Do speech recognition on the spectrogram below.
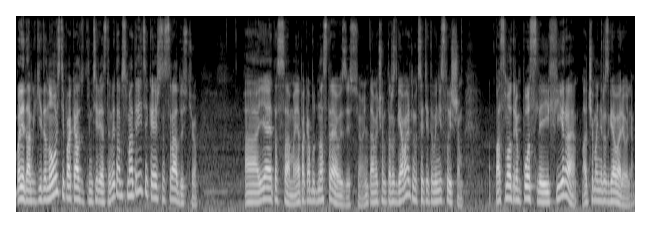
Блин, там какие-то новости показывают интересные. Вы там смотрите, конечно, с радостью. А я это самое. Я пока буду настраивать здесь все. Они там о чем-то разговаривают. Мы, кстати, этого не слышим. Посмотрим после эфира, о чем они разговаривали.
